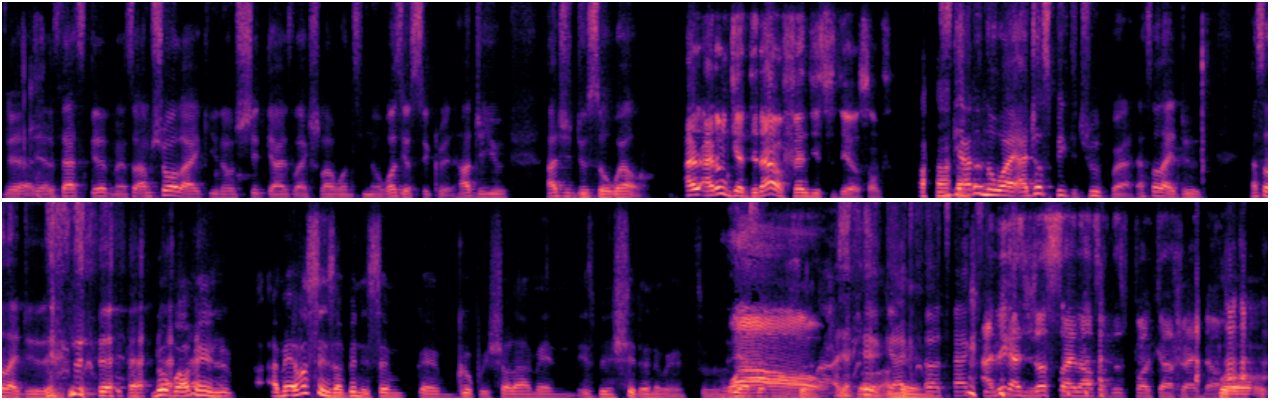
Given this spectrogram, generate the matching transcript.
Yeah, yeah, that's, that's good, man. So I'm sure, like you know, shit guys like Shola want to know what's your secret. How do you, how do you do so well? I, I don't get. Did I offend you today or something? yeah, I don't know why. I just speak the truth, bro. That's all I do. That's all I do. No, but I mean, I mean, ever since I've been in the same um, group with Shola, I mean, it's been shit anyway. So, Wow. So- so, I mean- I think I should just sign out of this podcast right now. but,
